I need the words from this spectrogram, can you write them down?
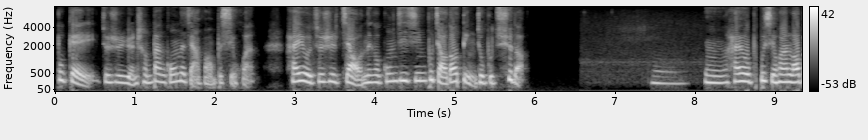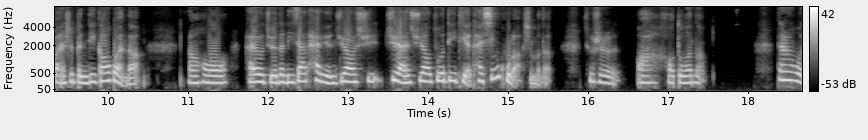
不给就是远程办公的甲方不喜欢，还有就是缴那个公积金不缴到顶就不去的。嗯。嗯，还有不喜欢老板是本地高管的，然后还有觉得离家太远，居要需居然需要坐地铁，太辛苦了什么的，就是哇，好多呢。但是我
